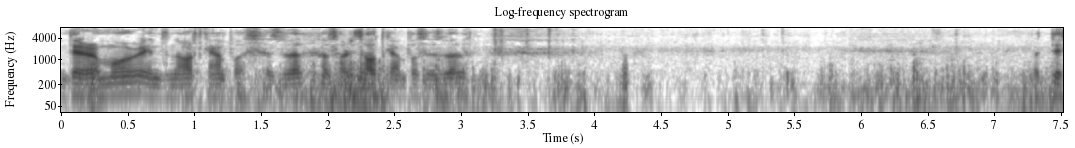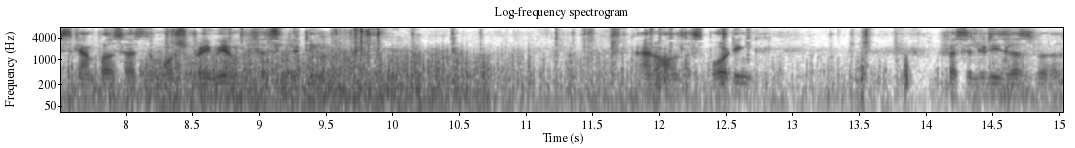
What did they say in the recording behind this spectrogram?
There are more in the north campus as well. Oh, sorry south campus as well this campus has the most premium facility and all the sporting facilities as well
